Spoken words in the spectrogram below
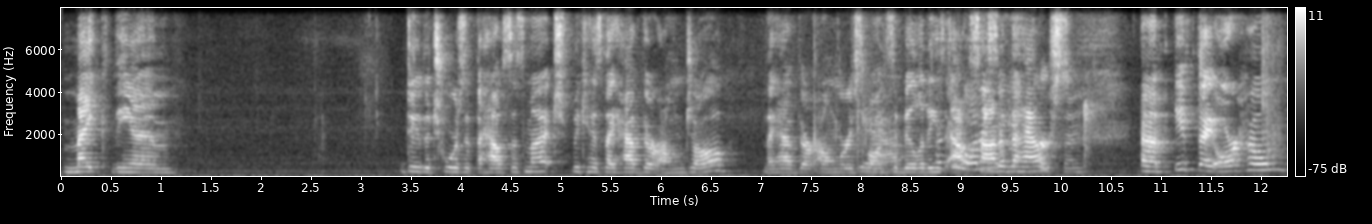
make them do the chores at the house as much because they have their own job. They have their own responsibilities That's a lot as outside of the house. Um, if they are home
